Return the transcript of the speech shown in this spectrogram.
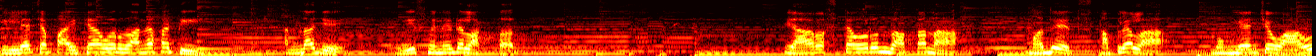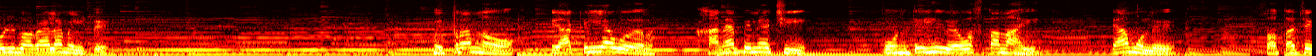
किल्ल्याच्या पायथ्यावर जाण्यासाठी अंदाजे वीस मिनिटे लागतात. या रस्त्यावरून जाताना मध्येच आपल्याला मुंग्यांचे वाळूळ बघायला मिळते. मित्रांनो या किल्ल्यावर खाण्यापिण्याची कोणतीही व्यवस्था नाही. त्यामुळे स्वतःचे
